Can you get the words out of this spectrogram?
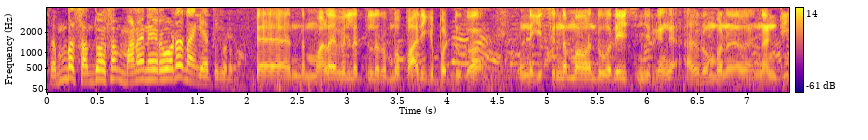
ரொம்ப சந்தோஷம் மனநேரோட நாங்க ஏத்துக்கிட்டோம் இந்த மழை வெள்ளத்தில் ரொம்ப பாதிக்கப்பட்டிருக்கோம். இன்னைக்கு சின்னம்மா வந்து உதவி செஞ்சிருக்காங்க. அது ரொம்ப ந- நன்றி.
